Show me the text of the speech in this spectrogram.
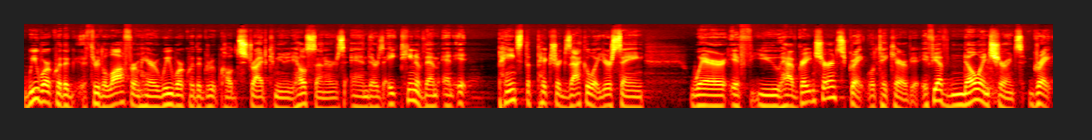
we work with a through the law firm here. We work with a group called Stride Community Health Centers, and there's 18 of them, and it paints the picture exactly what you're saying. Where if you have great insurance, great, we'll take care of you. If you have no insurance, great,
